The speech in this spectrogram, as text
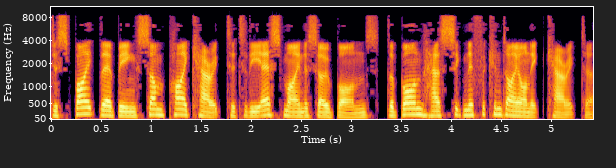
despite there being some pi character to the S-O bonds, the bond has significant ionic character.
